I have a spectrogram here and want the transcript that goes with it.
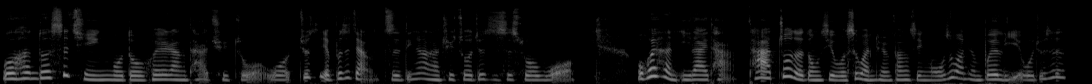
我很多事情我都会让他去做，我就是也不是讲指定让他去做，就只是说我我会很依赖他，他做的东西我是完全放心，我是完全不会理。我就是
